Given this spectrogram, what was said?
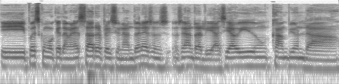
Y pues como que también estaba reflexionando en eso, o sea, en realidad sí ha habido un cambio en la,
